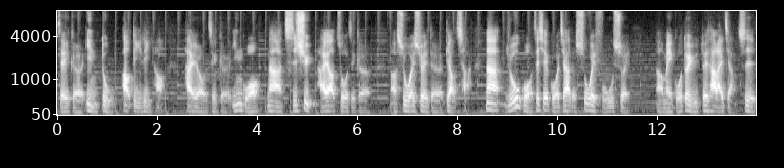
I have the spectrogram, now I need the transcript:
这个印度、奥地利哈。还有这个英国，那持续还要做这个呃数位税的调查。那如果这些国家的数位服务税啊，美国对于对他来讲是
